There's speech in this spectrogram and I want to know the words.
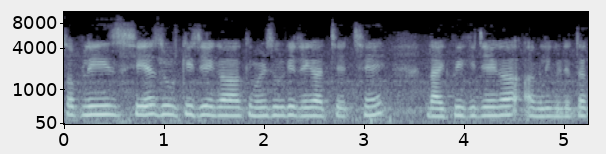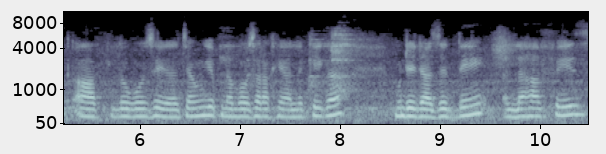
सो प्लीज़ शेयर ज़रूर कीजिएगा कमेंट ज़रूर कीजिएगा अच्छे अच्छे लाइक भी कीजिएगा। अगली वीडियो तक आप लोगों से चाहूँगी अपना बहुत सारा ख्याल रखिएगा। मुझे इजाज़त दें। अल्लाह हाफिज़।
